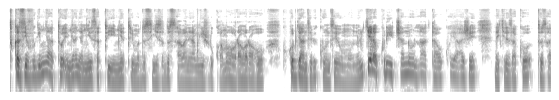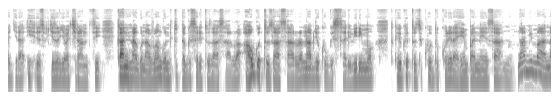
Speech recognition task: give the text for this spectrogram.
tukazivuga imyato imyanya myiza tuyimye turimo dusingiza dusabanira mu ijuru kwa mahoro ahoraho kuko byanze bikunze umuntu. Ugera kuri iyi cano ntatawe uko yaje ntekereza ko tuzagira iherezo ryiza ry'abakiranutsi kandi ntabwo navuga ngo nitutagwa isari tuzasarura ahubwo tuzasarura nta byo kugwa isari birimo. Twebwe tuzi ko dukorera hemba neza ni umwami Imana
